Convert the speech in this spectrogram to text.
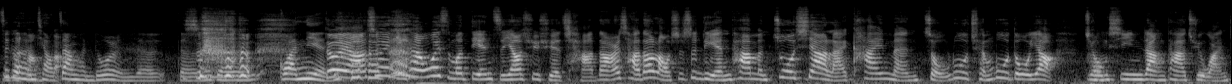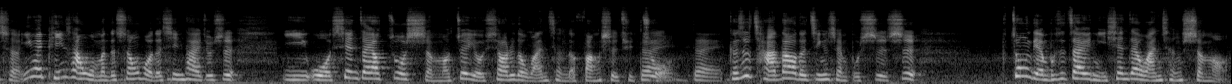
这个很挑战很多人的 的那个观念。对啊，所以你看，为什么点子要去学茶道？而茶道老师是连他们坐下来、开门、走路，全部都要重新让他去完成。因为平常我们的生活的心态就是以我现在要做什么最有效率的完成的方式去做。对。对。可是茶道的精神不是，是重点不是在于你现在完成什么。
